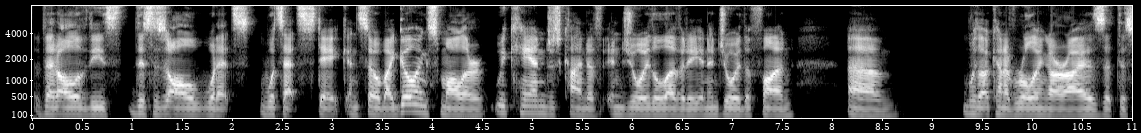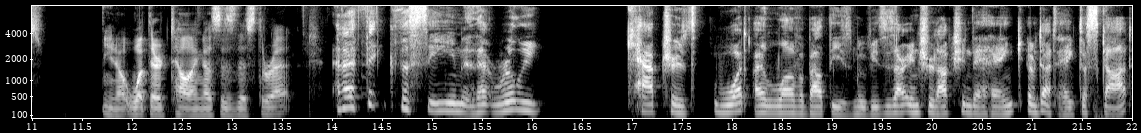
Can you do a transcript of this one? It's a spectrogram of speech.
that all of these this is all what it's what's at stake. And so by going smaller we can just kind of enjoy the levity and enjoy the fun um, without kind of rolling our eyes at this you know what they're telling us is this threat. And i think the scene that really captures what i love about these movies is our introduction to hank uh, not to hank to scott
